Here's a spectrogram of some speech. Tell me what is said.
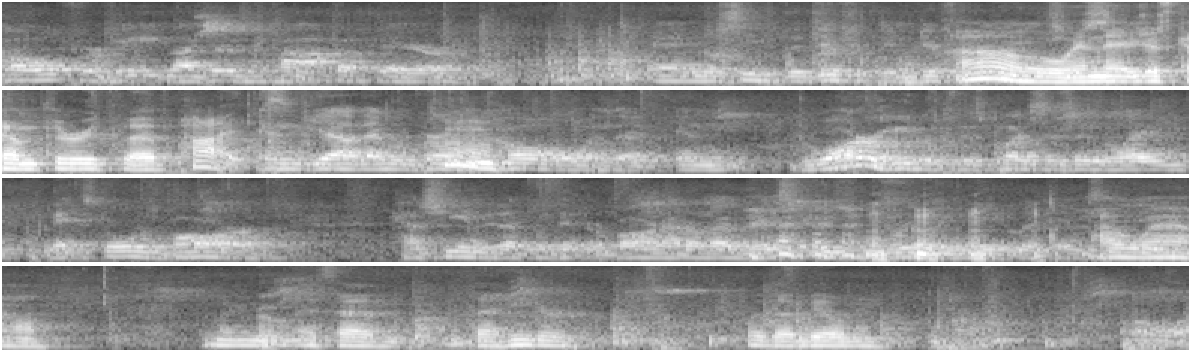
coal for heat, like there's a pipe up there. And you'll see the different, in different. Oh, and they just come through the pipes. And yeah, they would burn hmm. coal and the, and the water heater for this place is in the lady next door's barn. How she ended up with it in her barn, I don't know, but it's, it's really neat looking. Oh, wow. Mm, It's a, the heater for the building. Oh,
